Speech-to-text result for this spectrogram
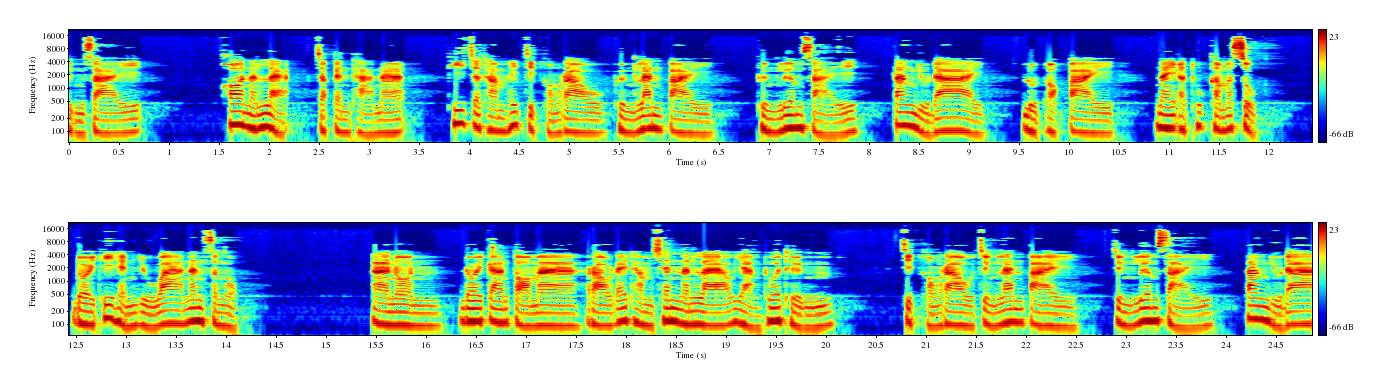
ถึงไซข้อนั้นแหละจะเป็นฐานะ ที่จะทำให้จิตของเราพึงแล่นไป พึงเลื่อมใส ตั้งอยู่ได้ หลุดออกไป ในอทุกขมสุข โดยที่เห็นอยู่ว่านั่นสงบ อานนท์โดยการต่อมาเราได้ทำเช่นนั้นแล้วอย่างทั่วถึง จิตของเราจึงแล่นไป จึงเลื่อมใส ตั้งอยู่ได้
